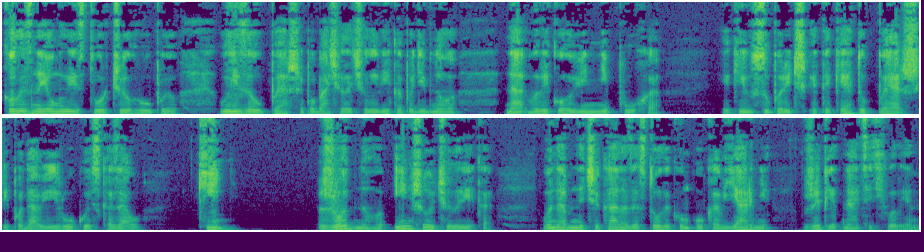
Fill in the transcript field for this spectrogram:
Коли знайомили із творчою групою, Луїза вперше побачила чоловіка, подібного на великого Вінні Пуха, який, всупереч етикету, перший подав їй руку і сказав Кінь. Жодного іншого чоловіка вона б не чекала за столиком у кав'ярні вже 15 хвилин.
